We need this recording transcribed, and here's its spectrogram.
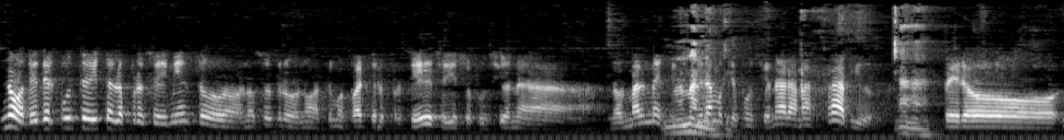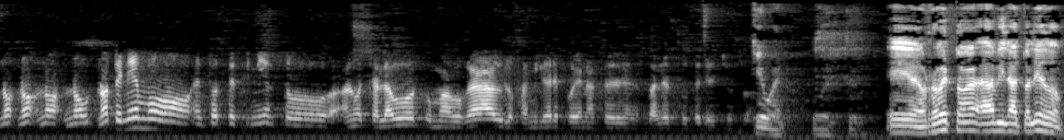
No, desde el punto de vista de los procedimientos, nosotros no hacemos parte de los procesos y eso funciona normalmente. normalmente. Quisiéramos que funcionara más rápido, pero no, no, no, no, no tenemos entorpecimiento a nuestra labor como abogado y los familiares pueden hacer valer sus derechos. Qué bueno. Eh, Roberto Ávila Toledo,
